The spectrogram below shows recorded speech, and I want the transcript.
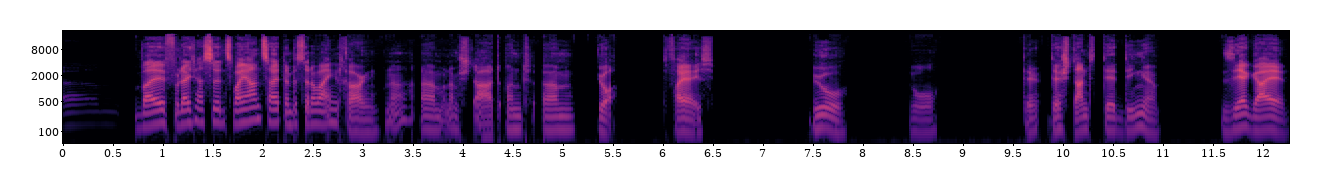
ähm, weil vielleicht hast du in zwei Jahren Zeit, dann bist du dabei eingetragen ne? ähm, und am Start. Und ähm, ja, feiere ich. Jo, so. Der, der Stand der Dinge. Sehr geil.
